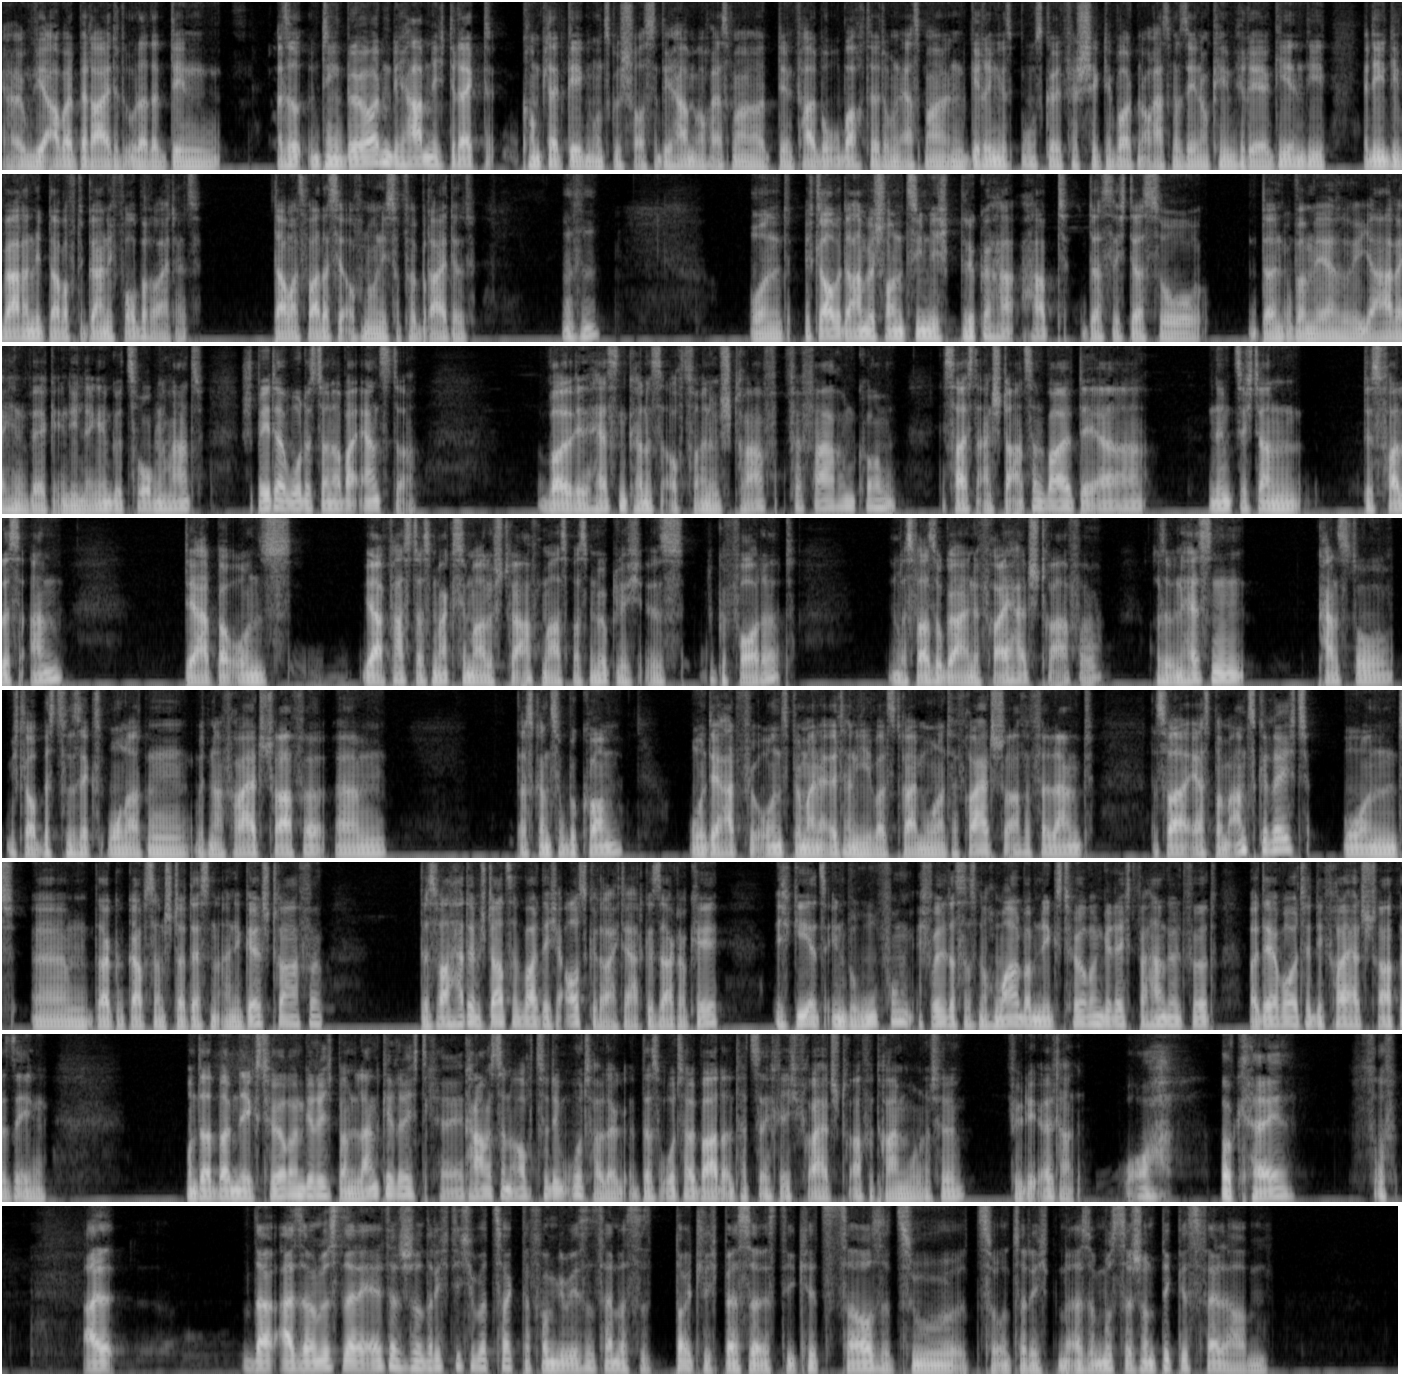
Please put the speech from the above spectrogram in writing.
irgendwie Arbeit bereitet oder den. Also die Behörden, die haben nicht direkt komplett gegen uns geschossen. Die haben auch erstmal den Fall beobachtet und erstmal ein geringes Bußgeld verschickt. Die wollten auch erstmal sehen, okay, wie reagieren die. Ja, die, die waren nicht, darauf gar nicht vorbereitet. Damals war das ja auch noch nicht so verbreitet. Mhm. Und ich glaube, da haben wir schon ziemlich Glück gehabt, dass sich das so dann über mehrere Jahre hinweg in die Länge gezogen hat. Später wurde es dann aber ernster, weil in Hessen kann es auch zu einem Strafverfahren kommen. Das heißt, ein Staatsanwalt, der nimmt sich dann des Falles an, der hat bei uns ja fast das maximale Strafmaß, was möglich ist, gefordert. Das war sogar eine Freiheitsstrafe. Also in Hessen kannst du, ich glaube, bis zu sechs Monaten mit einer Freiheitsstrafe ähm, das du bekommen. Und er hat für uns, für meine Eltern jeweils drei Monate Freiheitsstrafe verlangt. Das war erst beim Amtsgericht und ähm, da gab es dann stattdessen eine Geldstrafe. Das war, hat dem Staatsanwalt nicht ausgereicht. Er hat gesagt, okay, ich gehe jetzt in Berufung, ich will, dass das nochmal beim nächsthöheren Gericht verhandelt wird, weil der wollte die Freiheitsstrafe sehen. Und dann beim nächsthöheren Gericht, beim Landgericht, okay. kam es dann auch zu dem Urteil. Das Urteil war dann tatsächlich Freiheitsstrafe drei Monate für die Eltern. Boah, okay. da, also müssen deine Eltern schon richtig überzeugt davon gewesen sein, dass es deutlich besser ist, die Kids zu Hause zu, zu unterrichten. Also muss er schon dickes Fell haben.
